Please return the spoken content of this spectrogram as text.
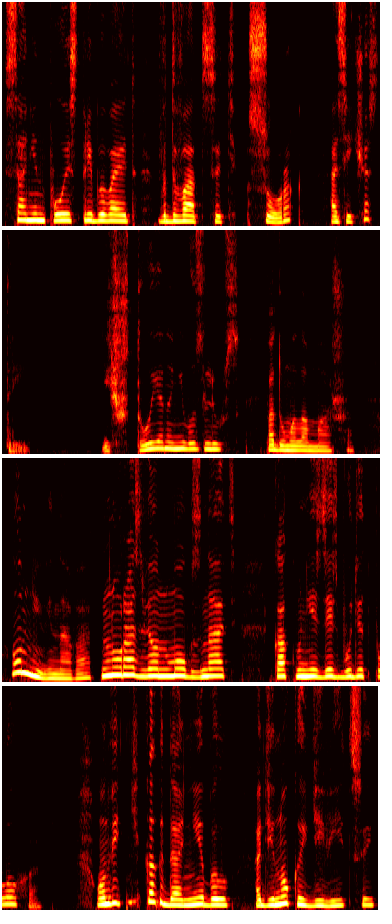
Санин поезд прибывает в двадцать сорок, а сейчас три. «И что я на него злюсь?» — подумала Маша. «Он не виноват. Ну, разве он мог знать, как мне здесь будет плохо? Он ведь никогда не был одинокой девицей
